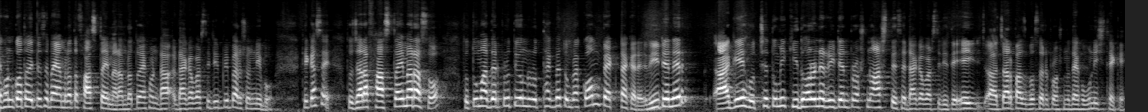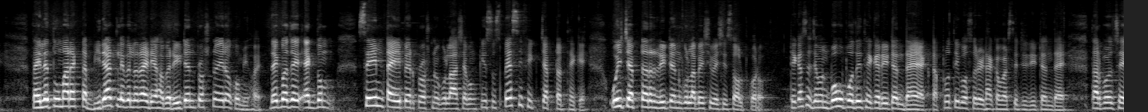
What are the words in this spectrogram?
এখন কথা হইতেছে, ভাই, আমরা তো ফার্স্ট টাইমার আমরা তো এখন ঢাকা ভার্সিটির প্রিপারেশন নিব। ঠিক আছে? তো যারা ফার্স্ট টাইমার আসো তো তোমাদের প্রতি অনুরোধ থাকবে, তোমরা কম্প্যাক্ট আকারে রিটেনের আগে হচ্ছে তুমি কি ধরনের রিটেন প্রশ্ন আসতেছে ঢাকা ভার্সিটিতে? এই চার পাঁচ বছরের প্রশ্ন, দেখো, উনিশ থেকে। তাইলে তোমার একটা বিরাট লেভেলের আইডিয়া হবে রিটেন প্রশ্ন এরকমই হয়। দেখবা যে একদম সেম টাইপের প্রশ্নগুলো আসে এবং কিছু স্পেসিফিক চ্যাপ্টার থেকে, ওই চ্যাপ্টারের রিটেনগুলো বেশি বেশি সলভ করো। ঠিক আছে? যেমন বহুপদী থেকে রিটার্ন দেয় একটা, প্রতি বছরে ঢাকা ভার্সিটি রিটার্ন দেয়। তারপর হচ্ছে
